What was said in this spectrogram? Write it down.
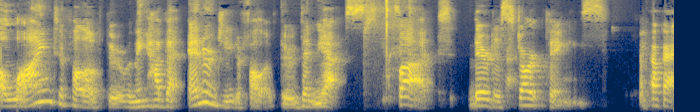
aligned to follow through and they have that energy to follow through, then yes. But they're to start things. Okay.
